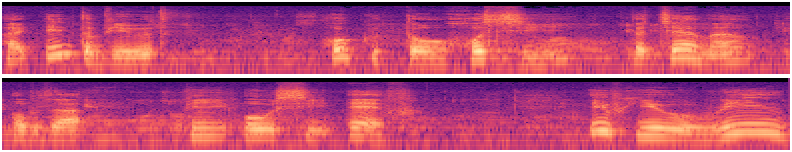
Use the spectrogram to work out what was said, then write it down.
I interviewed Hokuto Hoshi, the chairman of the POCF. If you read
